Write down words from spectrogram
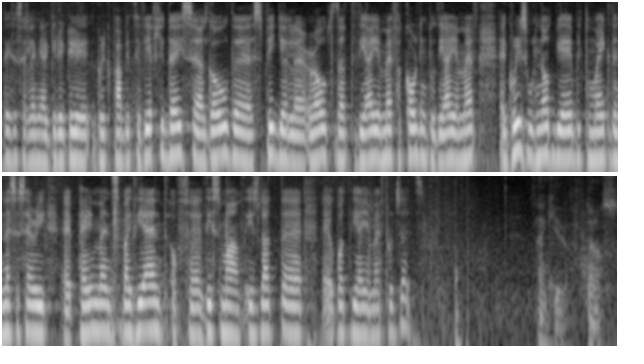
This is Eleni Argyri, Greek Public TV. A few days ago, the Spiegel uh, wrote that the IMF, according to the IMF, uh, Greece will not be able to make the necessary uh, payments by the end of uh, this month. Is that uh, uh, what the IMF projects? Thank you, Thanos.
